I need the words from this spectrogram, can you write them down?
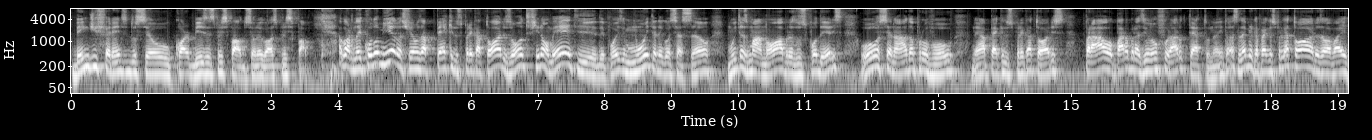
bem diferentes do seu core business principal, do seu negócio principal. Agora, na economia, nós tivemos a PEC dos precatórios ontem, finalmente, depois de muita negociação, muitas manobras dos poderes, o Senado aprovou né, a PEC dos precatórios para o Brasil não furar o teto. Né? Então, você lembra que a PEC dos precatórios ela vai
